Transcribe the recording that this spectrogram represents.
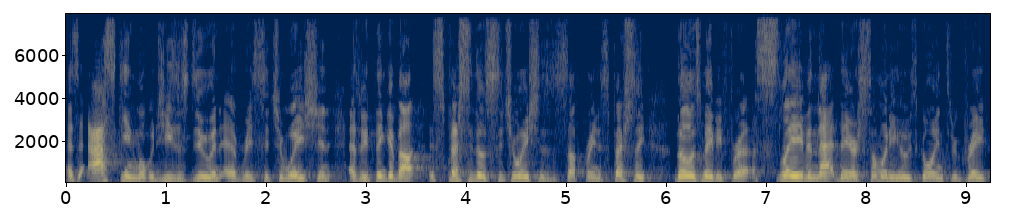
as asking what would Jesus do in every situation as we think about, especially those situations of suffering, especially those maybe for a slave in that day or somebody who's going through great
